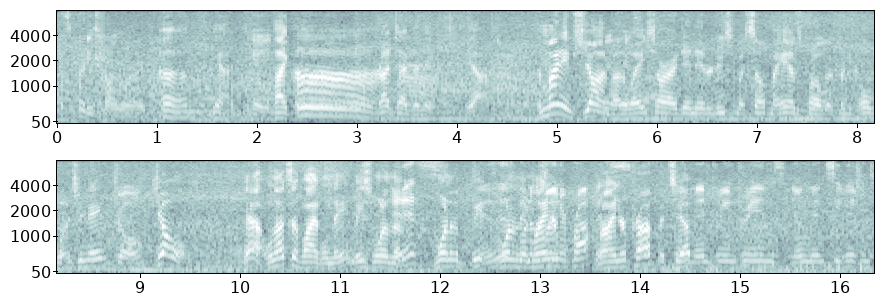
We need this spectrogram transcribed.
That's a pretty strong word. Um, yeah, Okay. like that type of thing. Yeah. And my name's John, by the way. Sorry I didn't introduce myself. My hand's probably pretty cold. What was your name? Joel. Joel. Yeah, well, that's a Bible name. He's one of the one of the It is. one of the minor, prophets. minor prophets. Old Yep. men dream dreams, young men see visions.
